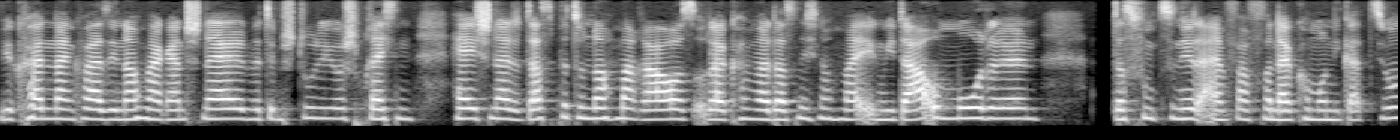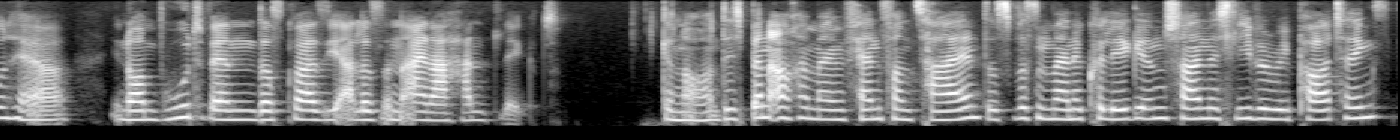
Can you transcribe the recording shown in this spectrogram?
wir können dann quasi nochmal ganz schnell mit dem Studio sprechen, hey, schneide das bitte nochmal raus oder können wir das nicht nochmal irgendwie da ummodeln. Das funktioniert einfach von der Kommunikation her enorm gut, wenn das quasi alles in einer Hand liegt. Genau, und ich bin auch immer ein Fan von Zahlen. Das wissen meine Kolleginnen schon. Ich liebe Reportings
